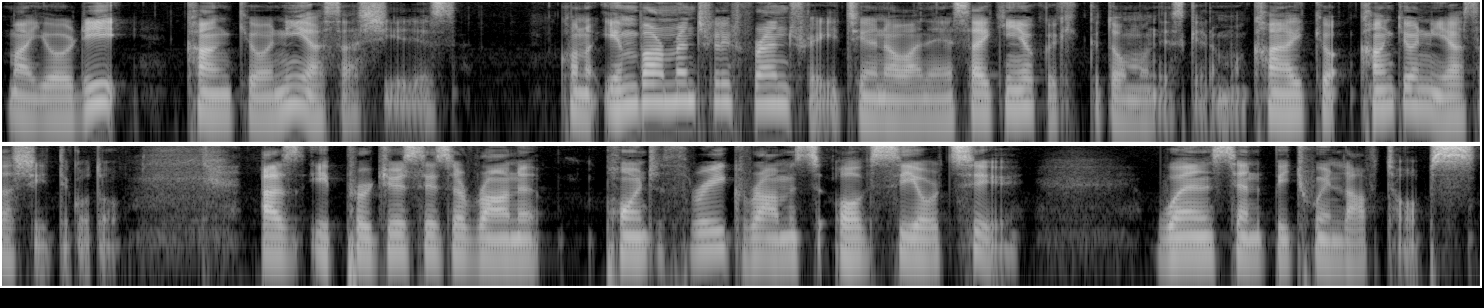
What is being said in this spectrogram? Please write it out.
まあ、より環境に優しいです。この environmentally friendly っていうのはね、最近よく聞くと思うんですけども、環境環境に優しいってこと。As it produces around 0.3 grams of CO2 when sent between laptops.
